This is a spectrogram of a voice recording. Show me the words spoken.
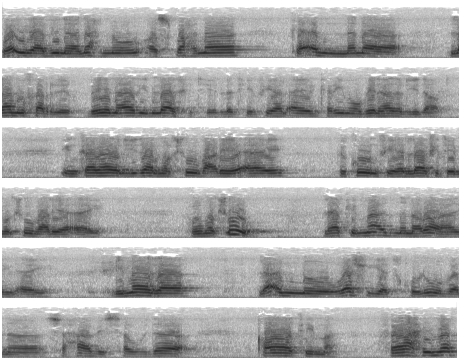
وإذا بنا نحن أصبحنا كأننا لا نفرق بين هذه اللافتة التي فيها الآية الكريمة وبين هذا الجدار. إن كان هذا الجدار مكتوب عليه آية بيكون فيها اللافتة مكتوب عليها آية. هو مكتوب لكن ما عدنا نرى هذه الآية. لماذا؟ لأنه غشيت قلوبنا سحاب السوداء قاتمة. فاحمة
